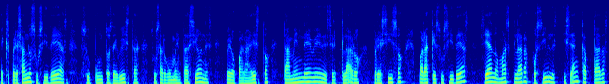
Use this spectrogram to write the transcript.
expresando sus ideas, sus puntos de vista, sus argumentaciones, pero para esto también debe de ser claro, preciso, para que sus ideas sean lo más claras posibles y sean captadas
